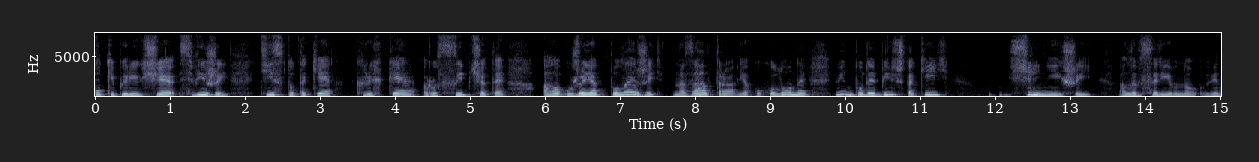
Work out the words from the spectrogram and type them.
Поки пиріг ще свіжий, тісто таке крихке, розсипчате, а уже як полежить на завтра, як охолоне, він буде більш такий щільніший, але все рівно він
